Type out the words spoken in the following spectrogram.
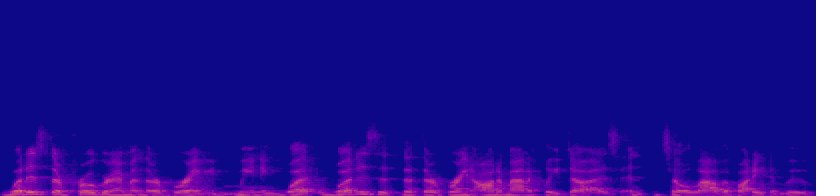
What is their program in their brain? Meaning what what is it that their brain automatically does and to allow the body to move?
